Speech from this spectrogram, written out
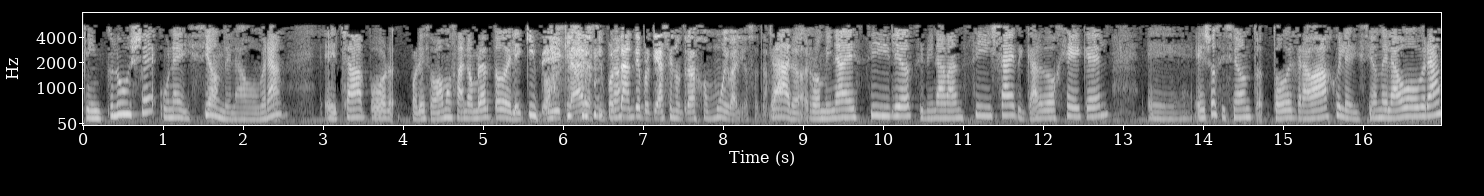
que incluye una edición de la obra hecha por, por eso vamos a nombrar todo el equipo. Sí, claro, es importante porque hacen un trabajo muy valioso también. Claro, Romina de Silio, Silvina Mancilla y Ricardo Heckel, eh, ellos hicieron todo el trabajo y la edición de la obra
